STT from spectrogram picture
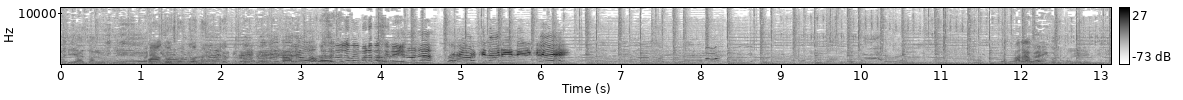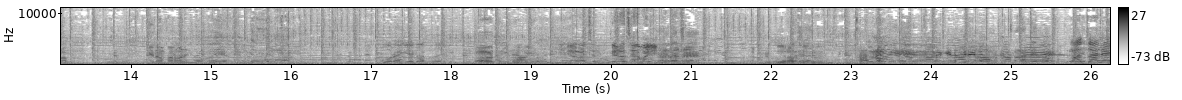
बढ़िया चल उसने। दोनों दोनों पीछे पीछे। पैसे डाले भाई बड़ा पैसे नहीं खिलाड़ी नीचे अरे वेरी गुड नाम फरमाने और है ये का हाँ तीन है। तेरह छः तेरह छः भाई। तेरह छः। लॉन्ग जंप वाले खिलाड़ी लॉन्ग जंप पे लाल साले।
